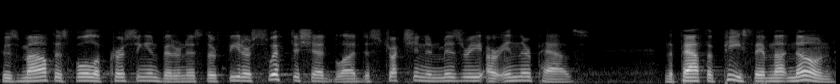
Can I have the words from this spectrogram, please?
whose mouth is full of cursing and bitterness. Their feet are swift to shed blood. Destruction and misery are in their paths. And the path of peace they have not known.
